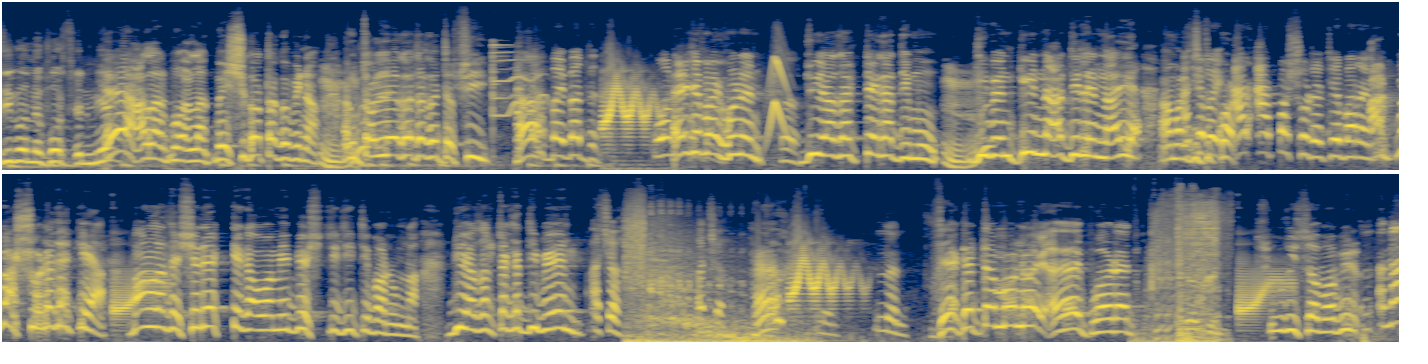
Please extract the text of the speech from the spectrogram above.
জীবনে পড়ছেন মিয়া? এ হালার পালাক বেশি কথা কবি না। আমি তোর লেগে কথা কইতাছি হ্যাঁ? ভাই বাদ এই যে ভাই শুনেন দুই হাজার টাকা দিমু। দিবেন কি না দিলে নাই আমার কিছু আট পাঁচশো টাকা বাড়াই আট পাঁচশো টাকা কে? বাংলাদেশের এক টাকাও আমি বেশি দিতে পারুম না। দুই হাজার টাকা দিবেন? আচ্ছা আচ্ছা। হ্যাঁ? জ্যাকেটটা মনে হয় এই পড়া চুরি স্বভাবের না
